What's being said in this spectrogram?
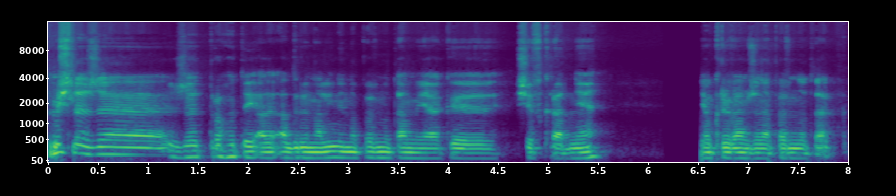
Myślę, że, że trochę tej adrenaliny na pewno tam jak y, się wkradnie. Nie ukrywam, że na pewno tak.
